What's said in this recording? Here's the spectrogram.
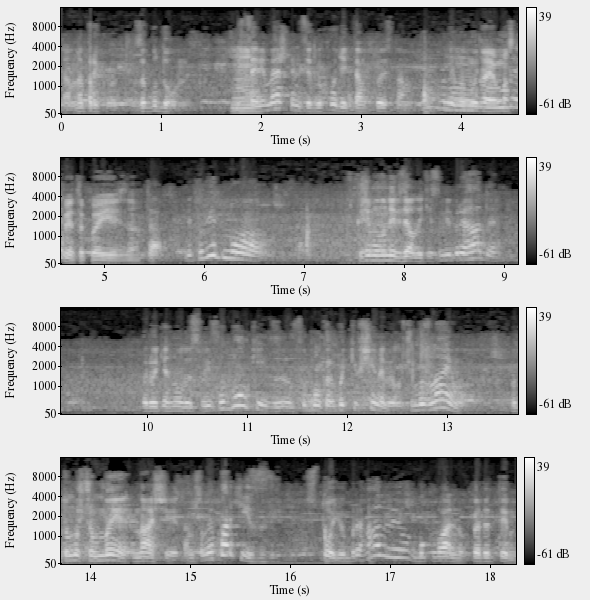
Там, наприклад, забудовник. Місцеві мешканці виходять там хтось там. ну, Вони Ну, виводять да, в. Москве такое есть, да. Так, відповідно, скажімо, вони взяли ті самі бригади, переодягнули свої футболки, в футболках батьківщини вели. Чому знаємо? Бо Тому що ми, наші там члени партії, з, з тою бригадою буквально перед тим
